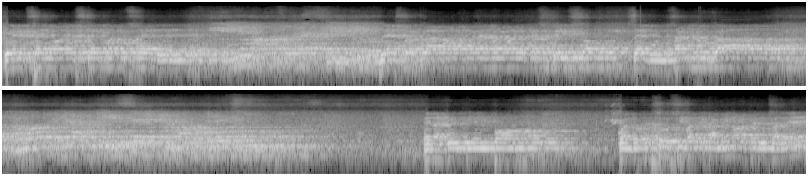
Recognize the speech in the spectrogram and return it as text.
Que el Señor esté con ustedes. Les proclamo la buena nueva de Jesucristo según San Lucas. En aquel tiempo, cuando Jesús iba de camino a Jerusalén,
